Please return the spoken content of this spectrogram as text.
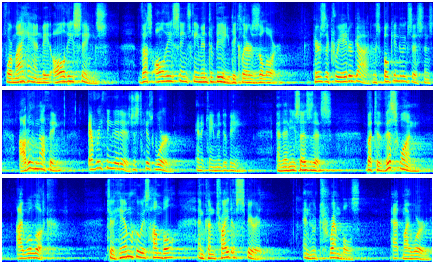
For my hand made all these things, thus all these things came into being, declares the Lord. Here's the Creator God who spoke into existence out of nothing, everything that is, just His word, and it came into being. And then He says this But to this one I will look to him who is humble and contrite of spirit and who trembles at my word.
